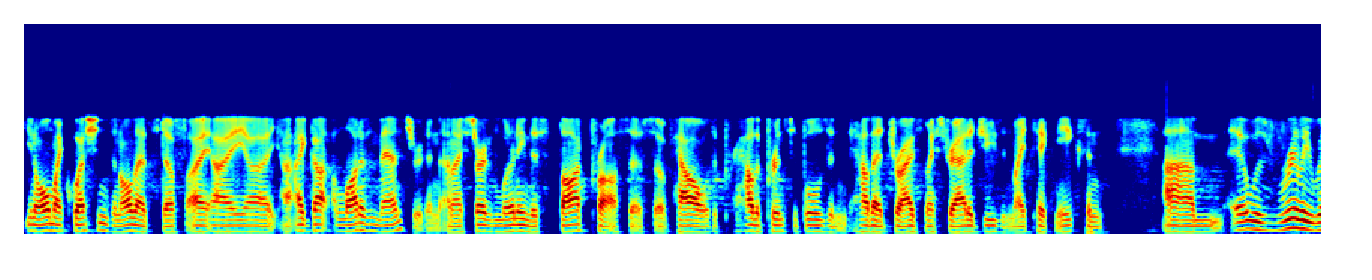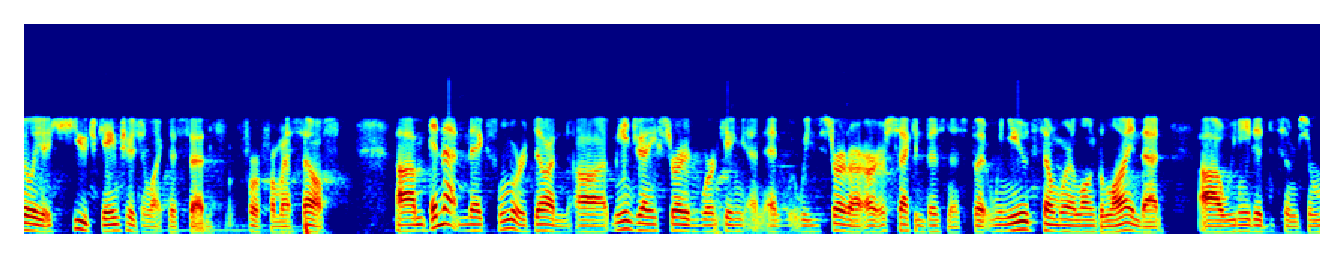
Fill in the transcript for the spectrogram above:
you know all my questions and all that stuff, I I uh, I got a lot of them answered, and, and I started learning this thought process of how the how the principles and how that drives my strategies and my techniques, and um, it was really really a huge game changer, like I said, for for myself. Um, in that mix, when we were done, uh, me and Jenny started working, and, and we started our, our second business. But we knew somewhere along the line that uh, we needed some some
